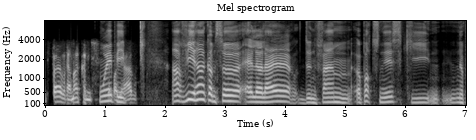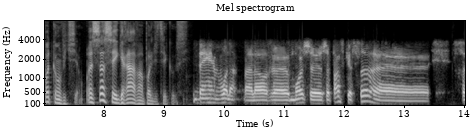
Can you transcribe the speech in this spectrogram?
de faire vraiment comme si Ouais, c'était grave. En revirant comme ça, elle a l'air d'une femme opportuniste qui n'a pas de conviction. Ça, c'est grave en politique aussi. Ben voilà. Alors euh, moi je, je pense que ça euh, ce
